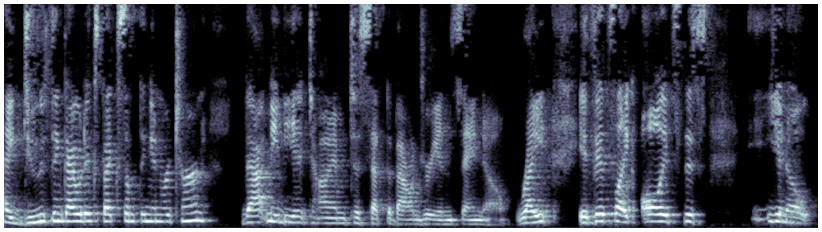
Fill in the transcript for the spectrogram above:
I do think I would expect something in return, that may be a time to set the boundary and say no, right? If it's like, oh, it's this, you know,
